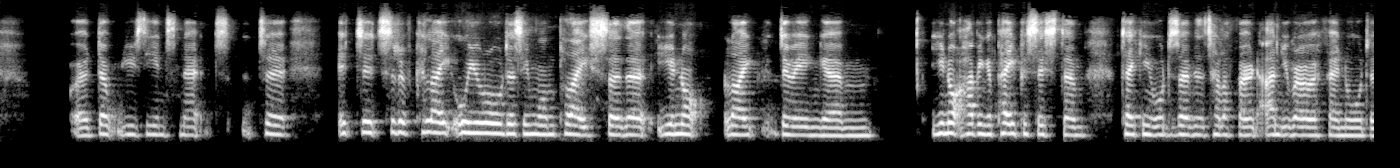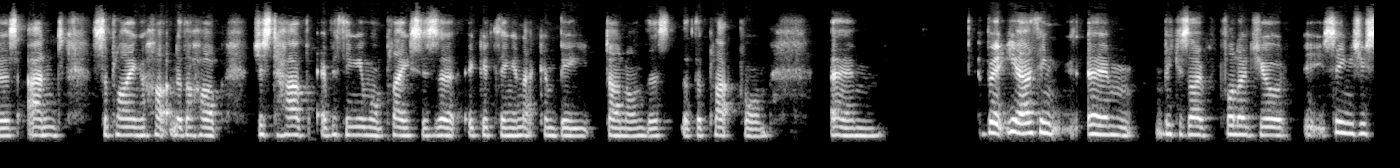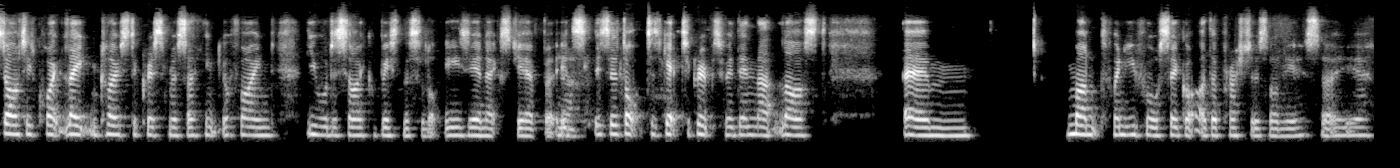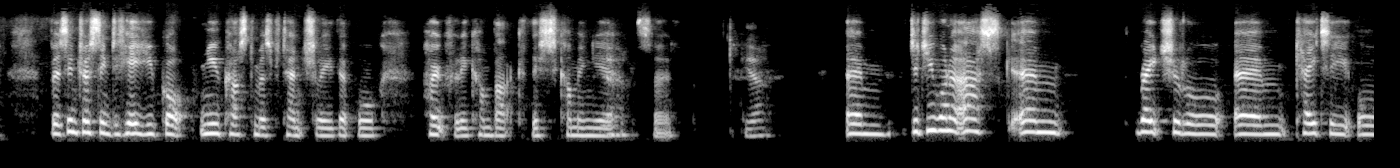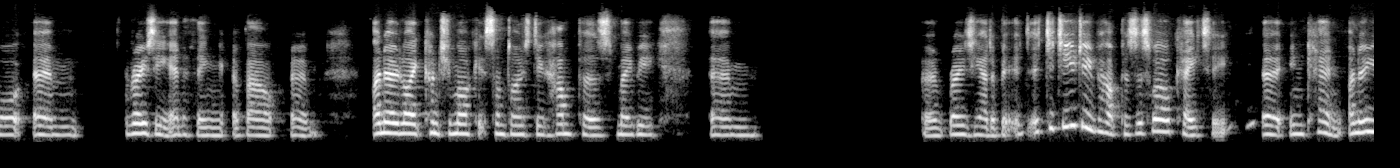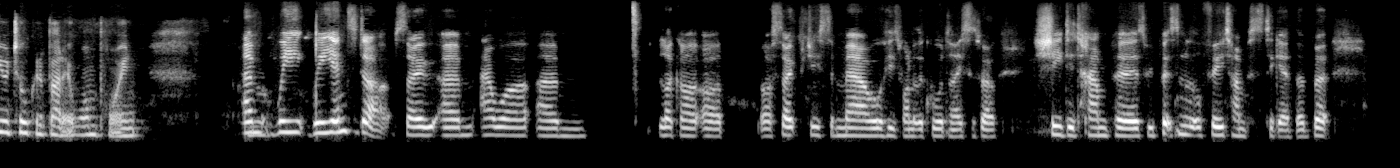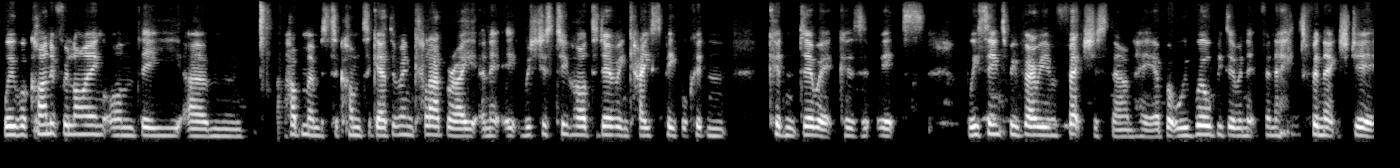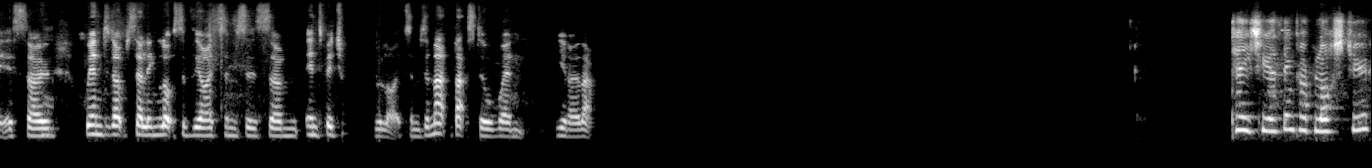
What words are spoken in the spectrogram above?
uh, don't use the internet to it to sort of collate all your orders in one place so that you're not like doing um, you're not having a paper system taking orders over the telephone and your OFN orders and supplying a hut another hub just to have everything in one place is a, a good thing and that can be done on the, the platform um, but yeah I think um, because I've followed your seeing as you started quite late and close to Christmas I think you'll find the order cycle business a lot easier next year but yeah. it's it's a lot to get to grips with in that last um, month when you've also got other pressures on you. So yeah, but it's interesting to hear you've got new customers potentially that will hopefully come back this coming year. Yeah. So yeah. Um, did you want to ask um, Rachel or um, Katie or um, Rosie anything about? Um, I know like country markets sometimes do hampers. Maybe um, uh, Rosie had a bit. Did you do hampers as well, Katie? uh, in Kent? I know you were talking about it at one point. Um, we we ended up so um, our um, like our, our, our soap producer Mel, who's one of the coordinators as well. She did hampers. We put some little food hampers together, but we were kind of relying on the um, hub members to come together and collaborate, and it, it was just too hard to do in case people couldn't couldn't do it because it's we seem to be very infectious down here but we will be doing it for next for next year. So we ended up selling lots of the items as um, individual items and that that still went you know that Katie I think I've lost you.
